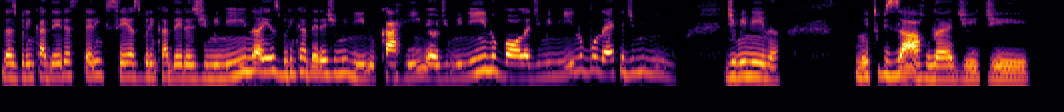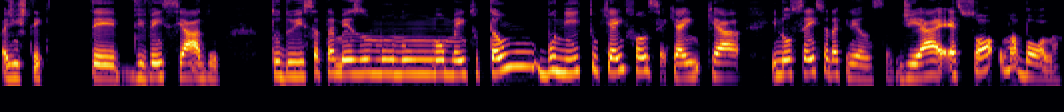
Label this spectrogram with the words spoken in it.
Das brincadeiras terem que ser as brincadeiras de menina e as brincadeiras de menino. Carrinho é o de menino, bola é de menino, boneca é de menino, de menina. Muito bizarro, né? De, de a gente ter que ter vivenciado tudo isso até mesmo num momento tão bonito que é a infância, que é que é a inocência da criança. De ah, é só uma bola.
